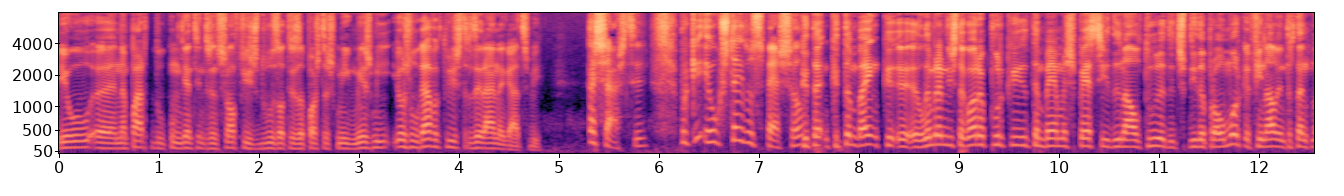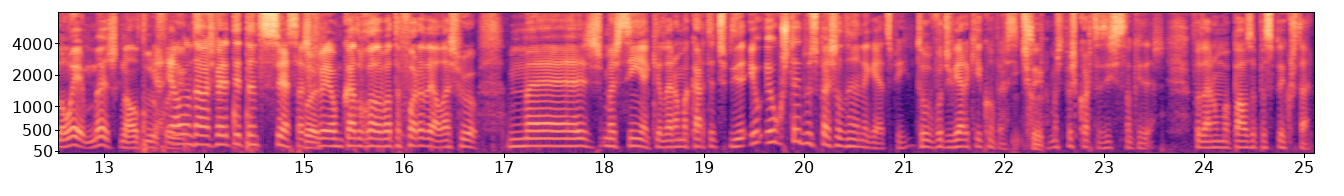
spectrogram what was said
eu, ah, na parte do comediante internacional, fiz duas ou três apostas comigo mesmo e eu julgava que tu ias trazer a Ana Gatsby. Achaste? Porque eu gostei do special. Que, que também, que, eh, lembrei-me disto agora porque também é uma espécie de, na altura, de despedida para o humor, que afinal, entretanto, não é, mas que na altura foi. Ela não estava à espera de ter tanto sucesso, acho Pois. que é um bocado o roda bota fora dela, acho eu. Mas, mas sim, aquilo era uma carta de despedida. Eu, eu gostei do special da Hannah Gatsby. Tô- vou desviar aqui a conversa, desculpa, Sim. mas depois cortas isto se não quiseres. Vou dar uma pausa para se poder cortar.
